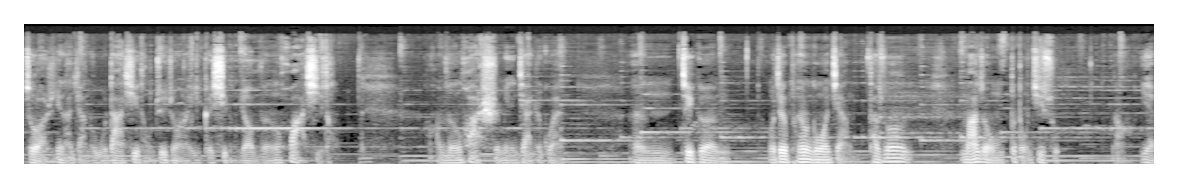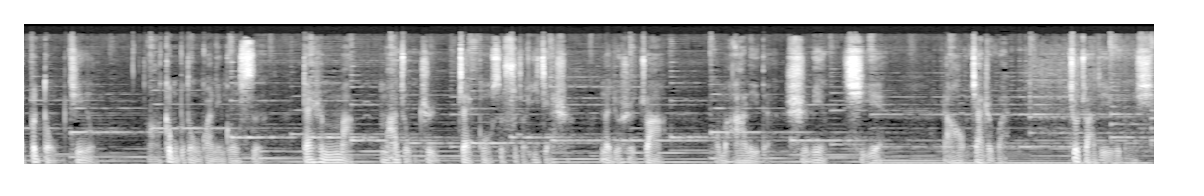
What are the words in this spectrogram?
周老师经常讲的五大系统最重要的一个系统叫文化系统啊，文化使命价值观。嗯，这个我这个朋友跟我讲，他说马总不懂技术啊，也不懂金融啊，更不懂管理公司，但是马马总只在公司负责一件事，那就是抓。我们阿里的使命、企业，然后价值观，就抓这一个东西，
